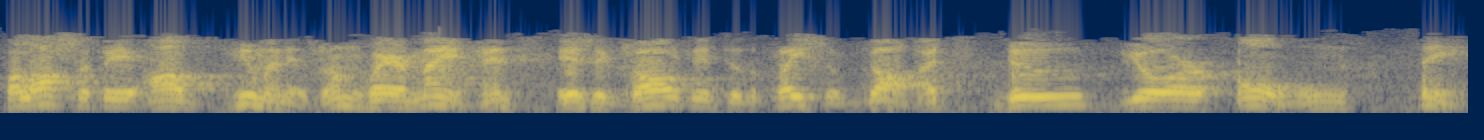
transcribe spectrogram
philosophy of humanism, where man is exalted to the place of God, do your own thing.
